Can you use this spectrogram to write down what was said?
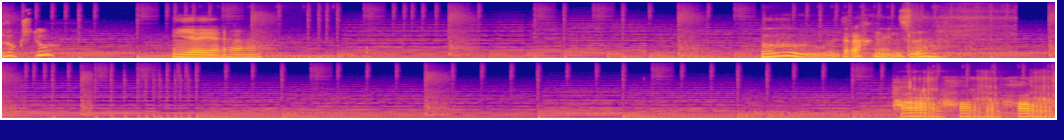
Druckst du? Ja, ja. Uh, Dracheninsel. Har, har, har.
